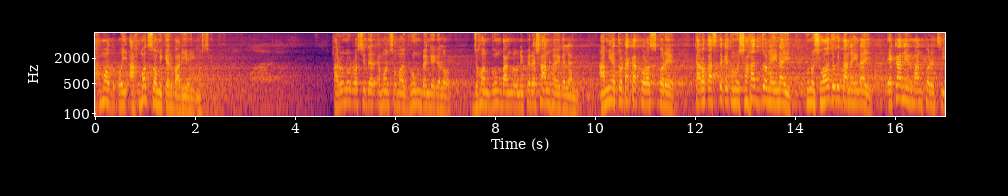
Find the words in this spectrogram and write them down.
আহমদ, ওই আহমদ শ্রমিকের বাড়ি এই মসজিদ। হারুনুর রশিদের এমন সময় ঘুম ভেঙে গেল। যখন ঘুম ভাঙলো, উনি পেরেশান হয়ে গেলেন। আমি এত টাকা খরচ করে কারও কাছ থেকে কোনো সাহায্য নেই নাই, কোনো সহযোগিতা নেই নাই, একা নির্মাণ করেছি।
